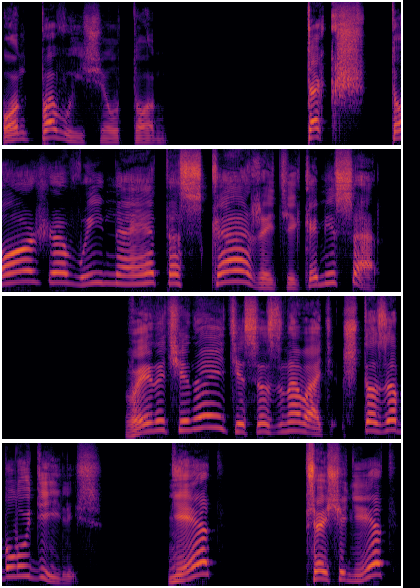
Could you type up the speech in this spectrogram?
Он повысил тон. «Так что же вы на это скажете, комиссар? Вы начинаете сознавать, что заблудились?» Нет? Все еще нет?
